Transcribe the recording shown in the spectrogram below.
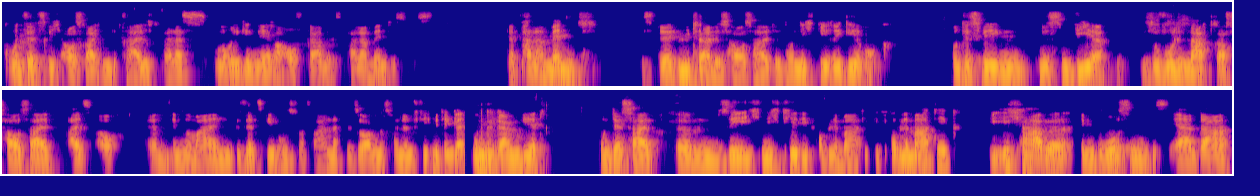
grundsätzlich ausreichend beteiligt, weil das originäre Aufgabe des Parlaments ist. Der Parlament ist der Hüter des Haushaltes und nicht die Regierung. Und deswegen müssen wir sowohl im Nachtragshaushalt als auch ähm, im normalen Gesetzgebungsverfahren dafür sorgen, dass vernünftig mit dem Geld umgegangen wird. Und deshalb ähm, sehe ich nicht hier die Problematik. Die Problematik, die ich habe im Großen, ist eher da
